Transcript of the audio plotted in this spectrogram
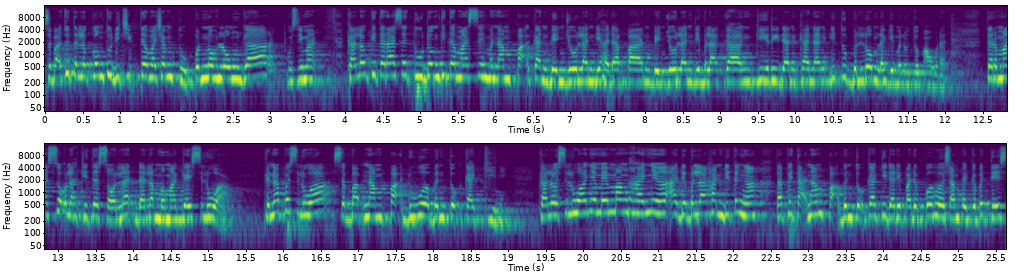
Sebab tu telekong tu dicipta macam tu. Penuh longgar muslimat. Kalau kita rasa tudung kita masih menampakkan benjolan di hadapan benjolan di belakang kiri dan kanan itu belum lagi menutup aurat. Termasuklah kita solat dalam memakai seluar. Kenapa seluar? Sebab nampak dua bentuk kaki ni kalau seluarnya memang hanya ada belahan di tengah tapi tak nampak bentuk kaki daripada peha sampai ke betis,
